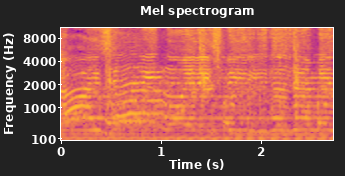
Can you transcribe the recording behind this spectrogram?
Rising with each beat of the music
